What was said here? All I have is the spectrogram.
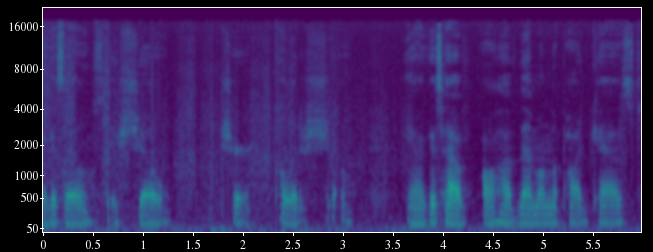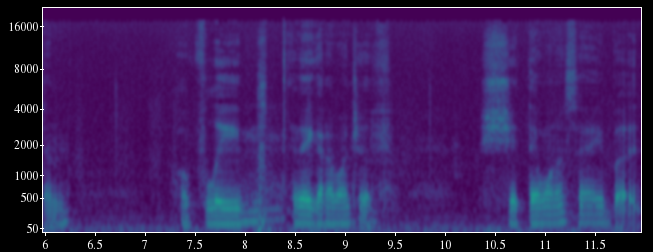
I guess I'll say show. Sure, call it a show. Yeah, I guess have I'll have them on the podcast, and hopefully they got a bunch of shit they want to say, but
